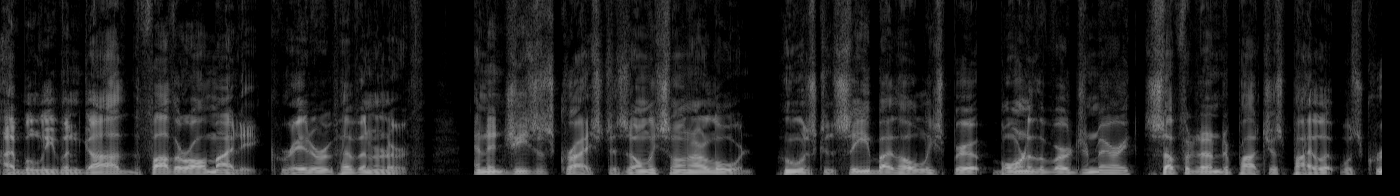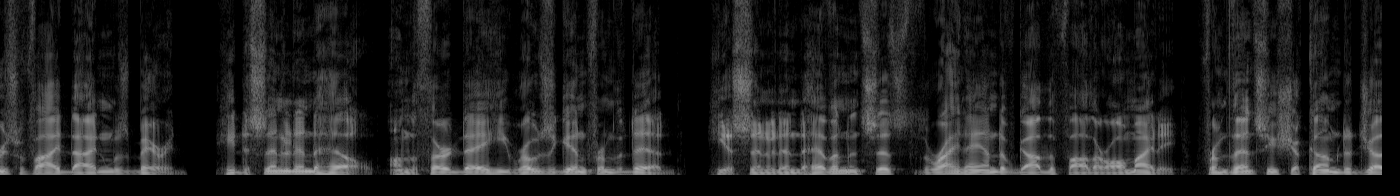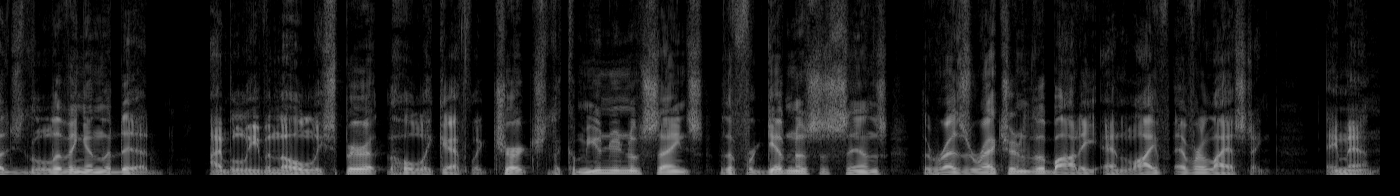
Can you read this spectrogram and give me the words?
I believe in God, the Father Almighty, creator of heaven and earth, and in Jesus Christ, his only Son, our Lord, who was conceived by the Holy Spirit, born of the Virgin Mary, suffered under Pontius Pilate, was crucified, died, and was buried. He descended into hell. On the third day he rose again from the dead. He ascended into heaven and sits at the right hand of God the Father Almighty. From thence he shall come to judge the living and the dead. I believe in the Holy Spirit, the Holy Catholic Church, the communion of saints, the forgiveness of sins, the resurrection of the body, and life everlasting. Amen.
